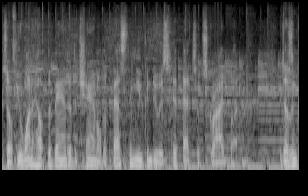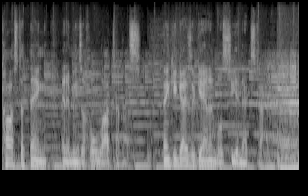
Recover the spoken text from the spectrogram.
So if you want to help the band or the channel, the best thing you can do is hit that subscribe button. It doesn't cost a thing, and it means a whole lot to us. Thank you guys again, and we'll see you next time.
